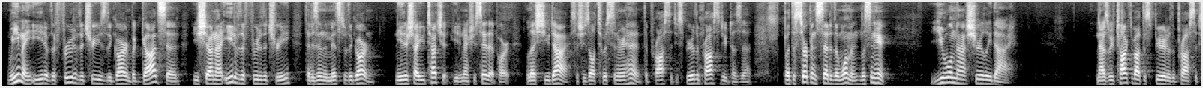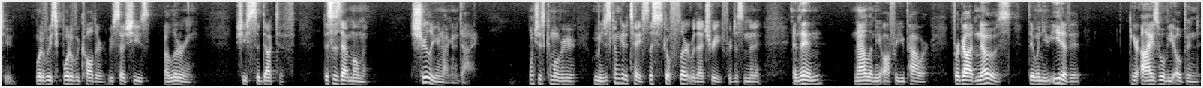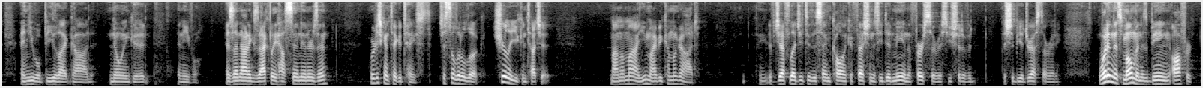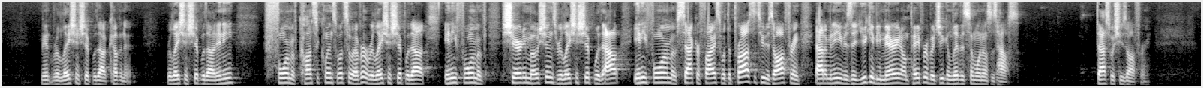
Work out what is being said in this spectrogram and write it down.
We may eat of the fruit of the trees of the garden, but God said, You shall not eat of the fruit of the tree that is in the midst of the garden, neither shall you touch it. He didn't actually say that part lest you die. So she's all twisted in her head. The prostitute, spirit of the prostitute does that. But the serpent said to the woman, Listen here, you will not surely die. Now, as we've talked about the spirit of the prostitute, what have we, what have we called her? We've said she's alluring, she's seductive. This is that moment. Surely you're not going to die. Why don't you just come over here with me? Just come get a taste. Let's just go flirt with that tree for just a minute. And then, now let me offer you power. For God knows that when you eat of it, your eyes will be opened and you will be like God, knowing good and evil. Is that not exactly how sin enters in? We're just going to take a taste, just a little look. Surely you can touch it. My, my, my, you might become a God. If Jeff led you through the same call and confession as he did me in the first service, you should have, this should be addressed already. What in this moment is being offered? I mean, relationship without covenant, relationship without any form of consequence whatsoever, a relationship without any form of shared emotions, relationship without any form of sacrifice. What the prostitute is offering Adam and Eve is that you can be married on paper, but you can live in someone else's house. That's what she's offering.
